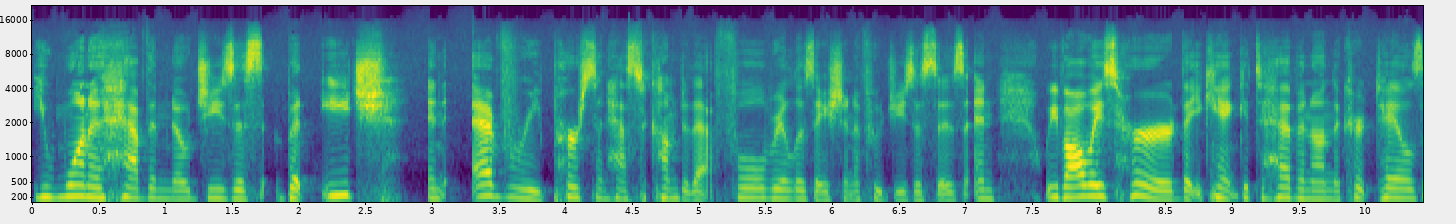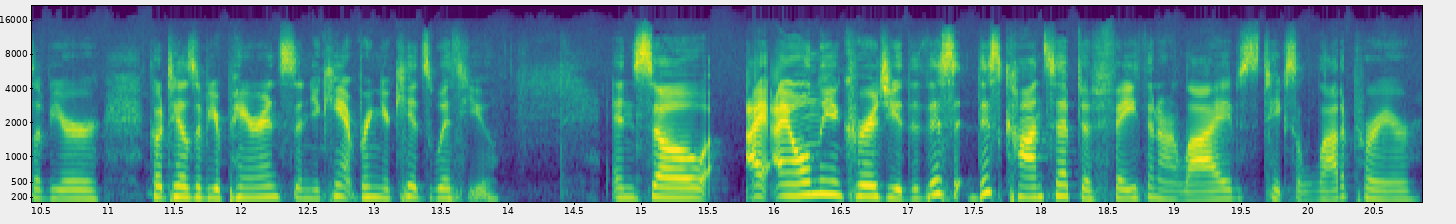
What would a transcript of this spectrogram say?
you want to have them know Jesus, but each and every person has to come to that full realization of who Jesus is. And we've always heard that you can't get to heaven on the coattails of your coattails of your parents, and you can't bring your kids with you. And so I, I only encourage you that this this concept of faith in our lives takes a lot of prayer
